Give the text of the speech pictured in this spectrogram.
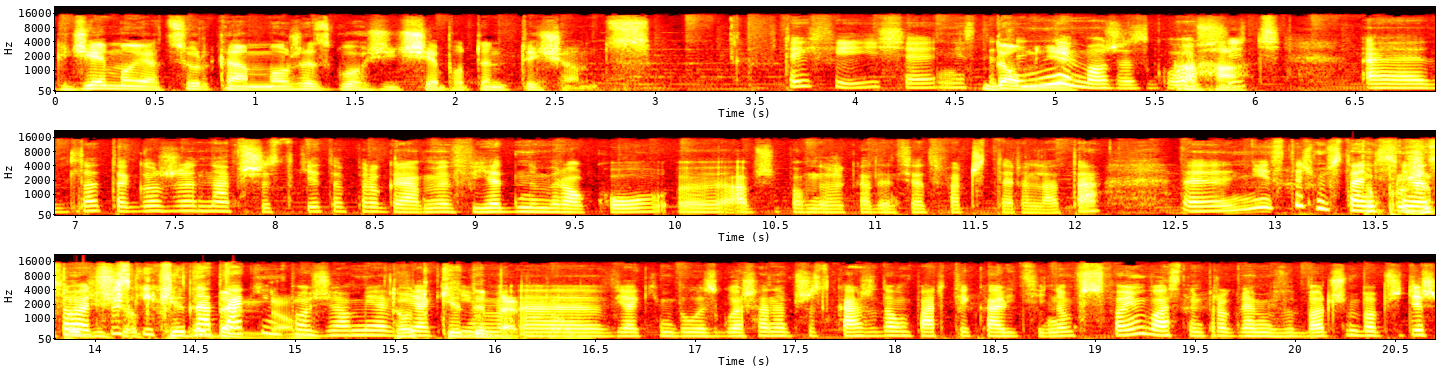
gdzie moja córka może zgłosić się po ten 1000? Tej chwili się niestety nie może zgłosić, e, dlatego że na wszystkie te programy w jednym roku, e, a przypomnę, że kadencja trwa 4 lata, e, nie jesteśmy w stanie To sfinansować wszystkich na będą? takim poziomie, w jakim, e, w jakim były zgłaszane przez każdą partię koalicyjną w swoim własnym programie wyborczym, bo przecież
